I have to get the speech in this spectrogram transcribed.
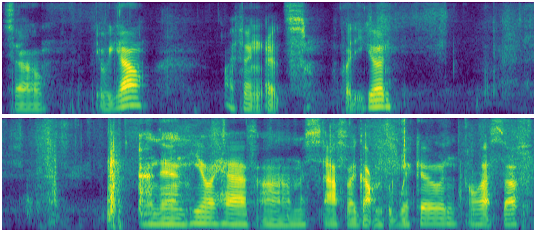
So, here we go. I think it's pretty good. And then here I have, um, after I got into Wicca and all that stuff.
